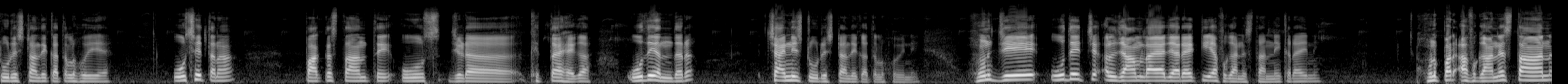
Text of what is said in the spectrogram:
ਟੂਰਿਸਟਾਂ ਦੇ ਕਤਲ ਹੋਏ ਹੈ ਉਸੇ ਤਰ੍ਹਾਂ ਪਾਕਿਸਤਾਨ ਤੇ ਉਸ ਜਿਹੜਾ ਖਿੱਤਾ ਹੈਗਾ, ਉਹਦੇ ਅੰਦਰ ਚਾਈਨੀਜ਼ ਟੂਰਿਸਟਾਂ ਦੇ ਕਤਲ ਹੋਏ ਨੇ। ਹੁਣ ਜੇ ਉਹਦੇ 'ਚ ਇਲਜ਼ਾਮ ਲਾਇਆ ਜਾ ਰਿਹਾ ਕਿ ਅਫਗਾਨਿਸਤਾਨ ਨੇ ਕਰਾਏ ਨੇ। ਹੁਣ ਪਰ ਅਫਗਾਨਿਸਤਾਨ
